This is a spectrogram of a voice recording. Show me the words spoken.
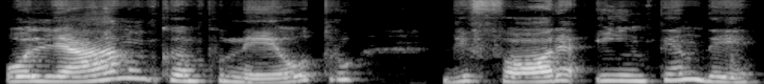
olhar num campo neutro de fora e entender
